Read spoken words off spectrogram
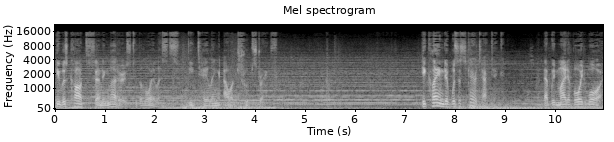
He was caught sending letters to the Loyalists, detailing our troop strength. He claimed it was a scare tactic, that we might avoid war.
